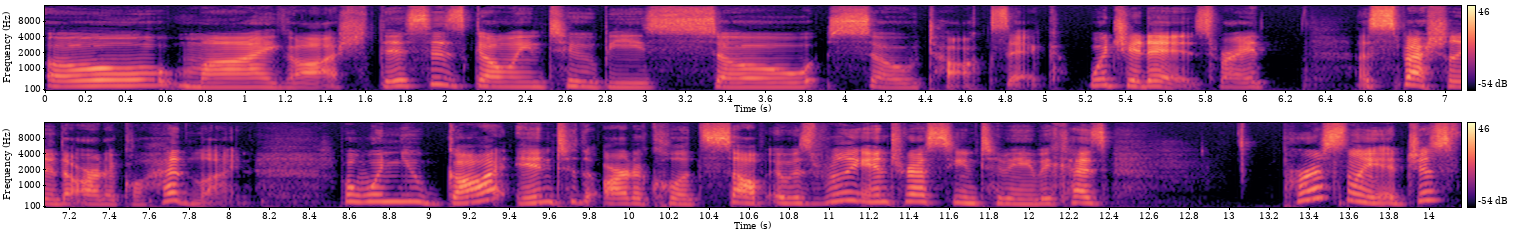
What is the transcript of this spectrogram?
oh my gosh, this is going to be so, so toxic, which it is, right? Especially the article headline. But when you got into the article itself, it was really interesting to me because personally, it just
